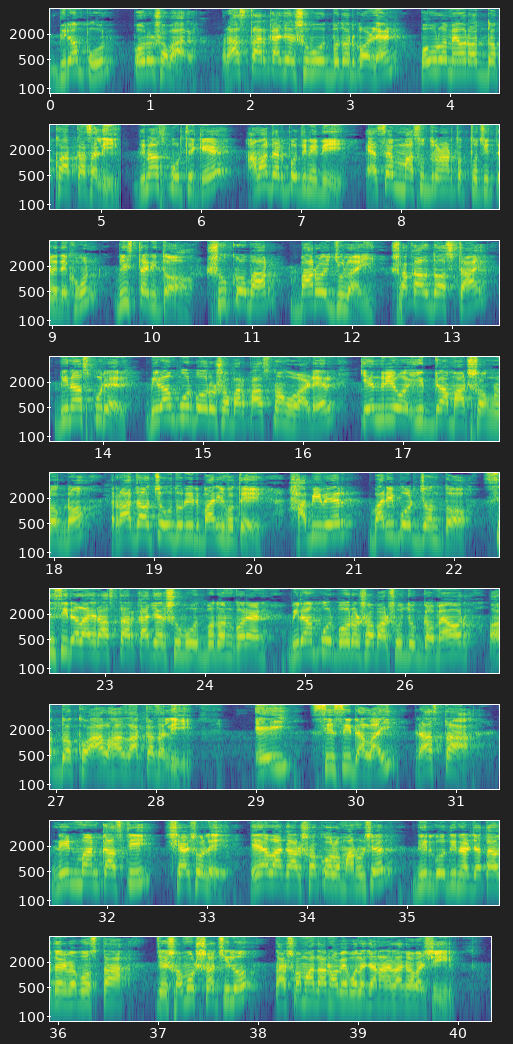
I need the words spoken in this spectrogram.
বিরমপুর পৌরসভার রাস্তার কাজের শুভ উদ্বোধন করলেন পৌর মেয়র অধ্যক্ষ আক্কাস আলী। দিনাজপুর থেকে আমাদের প্রতিনিধি এস এম মাসুদ রানার তথ্যচিত্রে দেখুন বিস্তারিত। শুক্রবার বারোই জুলাই সকাল দশটায় দিনাজপুরের বিরামপুর পৌরসভার পাঁচ নং ওয়ার্ডের কেন্দ্রীয় ঈদগাহ মাঠ সংলগ্ন রাজা চৌধুরীর বাড়ি হতে হাবিবের বাড়ি পর্যন্ত সিসি ডালাই রাস্তার কাজের শুভ উদ্বোধন করেন বিরামপুর পৌরসভার সুযোগ্য মেয়র অধ্যক্ষ আলহাজ আক্কাস আলী। এই সিসি ডালাই রাস্তা নির্মাণ কাজটি শেষ হলে এ এলাকার সকল মানুষের দীর্ঘদিনের যাতায়াতের ব্যবস্থা যে সমস্যা ছিল তা সমাধান হবে বলে জানান এলাকাবাসী।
